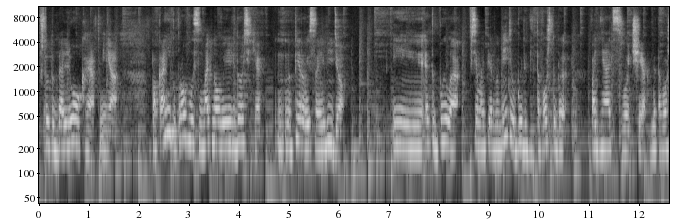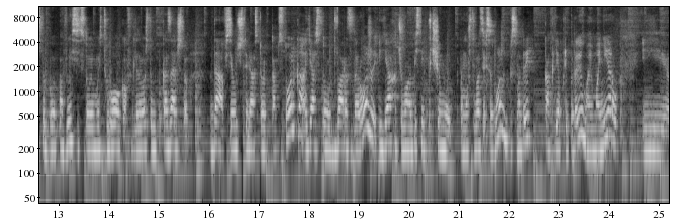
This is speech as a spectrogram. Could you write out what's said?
что-то далекое от меня, пока не попробовала снимать новые видосики, первые свои видео. И это было, все мои первые видео были для того, чтобы поднять свой чек, для того, чтобы повысить стоимость уроков, для того, чтобы показать, что да, все учителя стоят там столько, а я стою в два раза дороже, и я хочу вам объяснить, почему. Потому что у вас есть возможность посмотреть, как я преподаю, мою манеру, и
